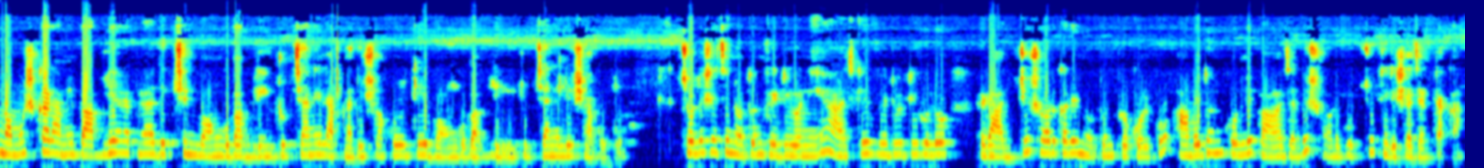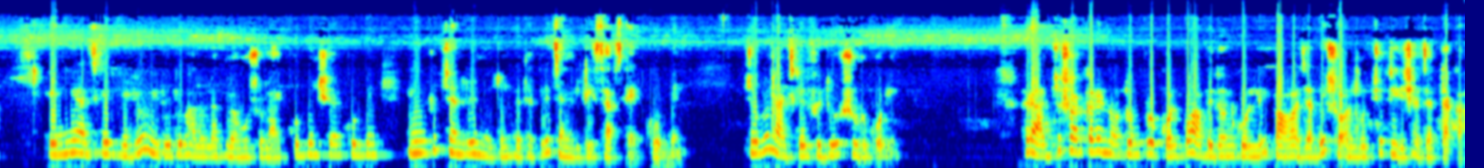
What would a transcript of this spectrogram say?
নমস্কার, আমি বাবলি আর আপনারা দেখছেন বঙ্গ বাবলি ইউটিউব চ্যানেল। আপনাদের সকলকে বঙ্গ বাবলি ইউটিউব চ্যানেলে স্বাগত। চলে এসেছে নতুন ভিডিও নিয়ে। আজকের ভিডিওটি হলো, রাজ্য সরকারের নতুন প্রকল্প, আবেদন করলে পাওয়া যাবে সর্বোচ্চ তিরিশ হাজার টাকা। এ নিয়ে আজকের ভিডিও। ভিডিওটি ভালো লাগলে অবশ্যই লাইক করবেন, শেয়ার করবেন, ইউটিউব চ্যানেলে নতুন হয়ে থাকলে চ্যানেলটি সাবস্ক্রাইব করবেন। চলুন আজকের ভিডিও শুরু করি। রাজ্য সরকারের নতুন প্রকল্প, আবেদন করলেই পাওয়া যাবে সর্বোচ্চ তিরিশ হাজার টাকা।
